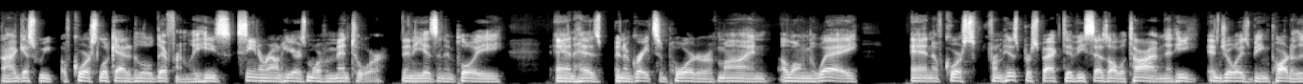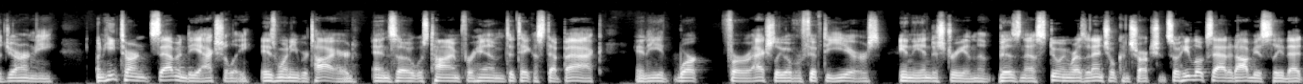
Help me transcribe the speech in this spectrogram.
I guess we, of course, look at it a little differently. He's seen around here as more of a mentor than he is an employee and has been a great supporter of mine along the way. And of course, from his perspective, he says all the time that he enjoys being part of the journey. When he turned 70, actually, is when he retired. And so it was time for him to take a step back. And he had worked for actually over 50 years in the industry and the business doing residential construction. So he looks at it obviously that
